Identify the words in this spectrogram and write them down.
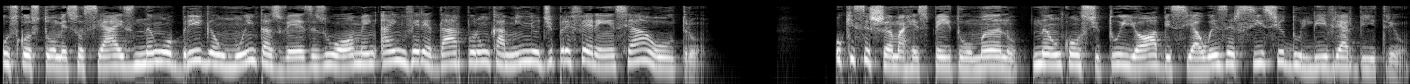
Os costumes sociais não obrigam muitas vezes o homem a enveredar por um caminho de preferência a outro. O que se chama respeito humano não constitui óbice ao exercício do livre-arbítrio.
